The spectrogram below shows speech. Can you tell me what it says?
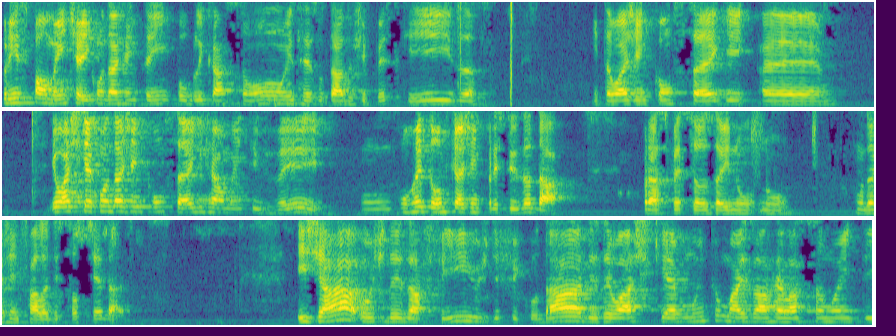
Principalmente aí quando a gente tem publicações, resultados de pesquisa. Então a gente consegue. É... Eu acho que é quando a gente consegue realmente ver um, um retorno que a gente precisa dar para as pessoas aí no, no, quando a gente fala de sociedade. E já os desafios, dificuldades, eu acho que é muito mais a relação aí de,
